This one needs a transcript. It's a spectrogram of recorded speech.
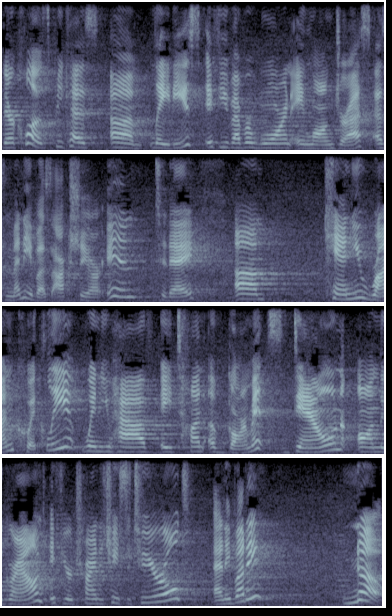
their clothes because, um, ladies, if you've ever worn a long dress, as many of us actually are in today, um, can you run quickly when you have a ton of garments down on the ground if you're trying to chase a two year old? Anybody? No,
